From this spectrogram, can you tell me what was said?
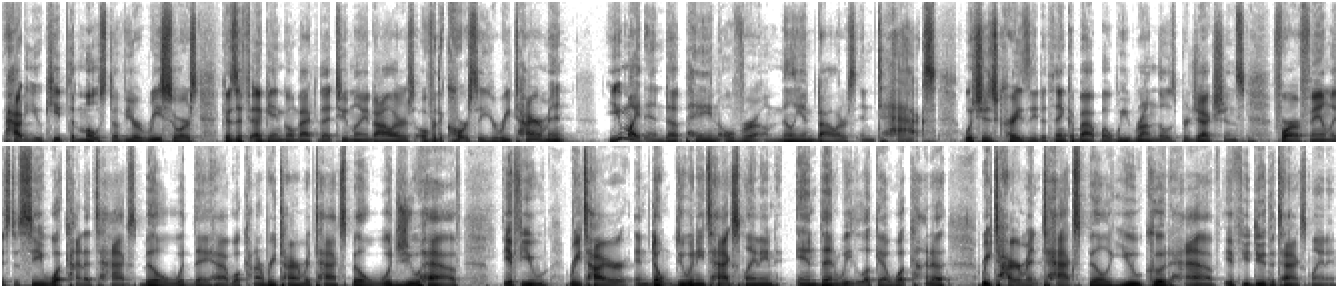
how do you keep the most of your resource? Because if again going back to that $2 million over the course of your retirement you might end up paying over a million dollars in tax, which is crazy to think about. But we run those projections for our families to see what kind of tax bill would they have? What kind of retirement tax bill would you have if you retire and don't do any tax planning? And then we look at what kind of retirement tax bill you could have if you do the tax planning.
